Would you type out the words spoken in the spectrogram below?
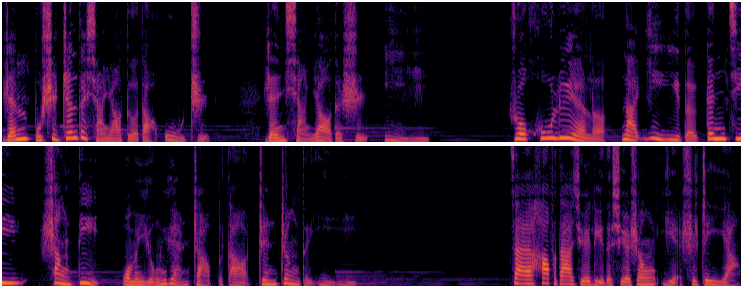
人不是真的想要得到物质，人想要的是意义。若忽略了那意义的根基——上帝，我们永远找不到真正的意义。在哈佛大学里的学生也是这样。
